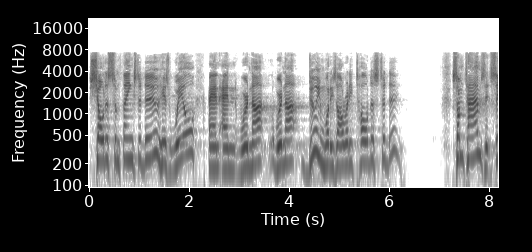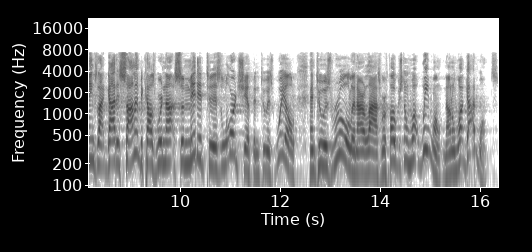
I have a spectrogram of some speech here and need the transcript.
showed us some things to do, His will, and, and we're, not, we're not doing what He's already told us to do. Sometimes it seems like God is silent because we're not submitted to His Lordship and to His will and to His rule in our lives. We're focused on what we want, not on what God wants.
